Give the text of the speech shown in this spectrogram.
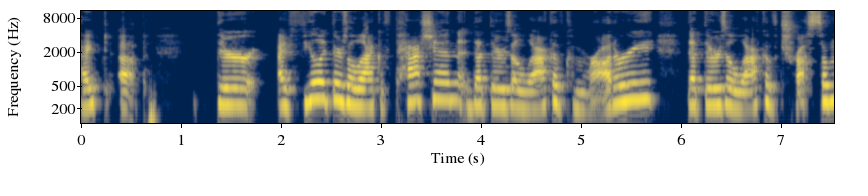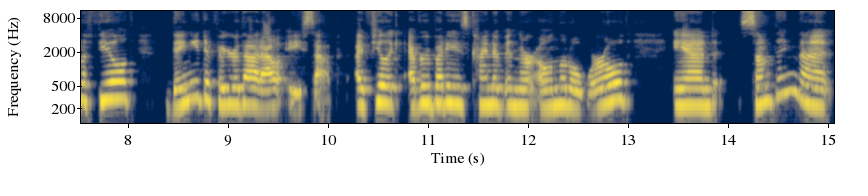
hyped up. There, I feel like there's a lack of passion, that there's a lack of camaraderie, that there's a lack of trust on the field. They need to figure that out ASAP. I feel like everybody's kind of in their own little world. And something that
